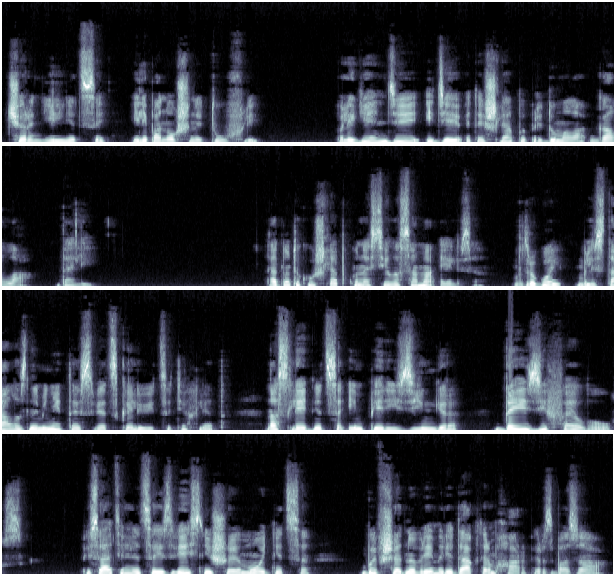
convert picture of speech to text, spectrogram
чернильницы или поношенной туфли, По легенде, идею этой шляпы придумала Гала Дали. Одну такую шляпку носила сама Эльза, в другой блистала знаменитая светская львица тех лет, наследница империи Зингера Дейзи Фэллоус, писательница, известнейшая модница, бывшая одно время редактором Harper's Bazaar.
